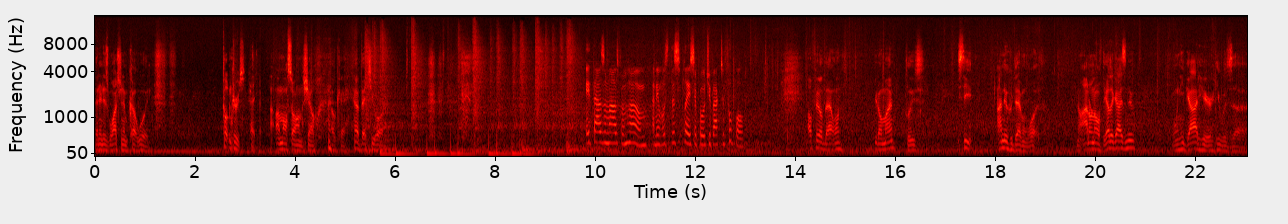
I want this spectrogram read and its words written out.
than it is watching him cut wood. Colton Cruz. Hey. I- I'm also on the show. Okay, I bet you are. 8,000 miles from home, and it was this place that brought you back to football. I'll field that one. You don't mind? Please. You see, I knew who Devin was. You know, I don't know if the other guys knew, but when he got here, he was uh,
